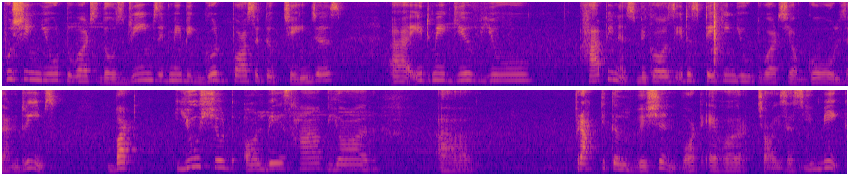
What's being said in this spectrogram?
pushing you towards those dreams. It may be good, positive changes. Uh, it may give you happiness because it is taking you towards your goals and dreams. But you should always have your uh, practical vision whatever choices you make.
